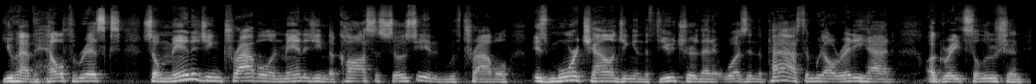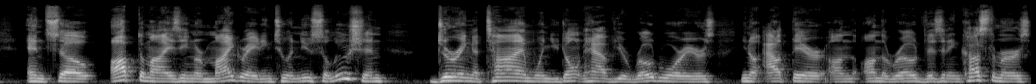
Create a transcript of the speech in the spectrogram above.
You have health risks. So managing travel and managing the costs associated with travel is more challenging in the future than it was in the past. And we already had a great solution. And so optimizing or migrating to a new solution during a time when you don't have your road warriors, you know, out there on on the road visiting customers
